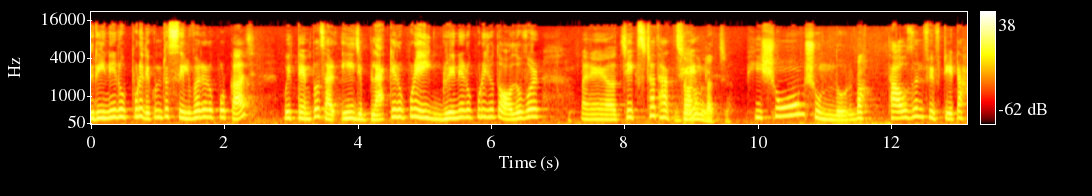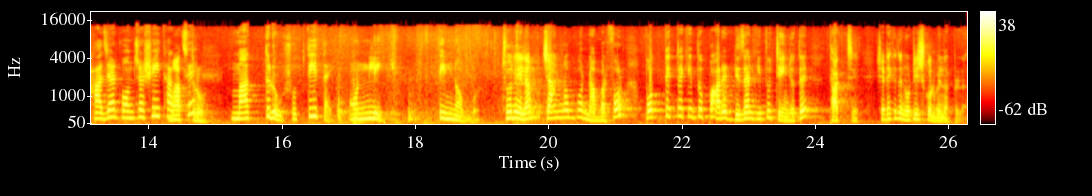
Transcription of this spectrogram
গ্রিনের ওপরে দেখুন এটা সিলভারের ওপর কাজ ওই টেম্পলস আর এই যে ব্ল্যাকের ওপরে এই গ্রিনের ওপরে যেহেতু অল ওভার মানে চেক্সটা থাকছে। দারুণ লাগছে। ভীষণ সুন্দর। বাহ। থাউজেন্ড ফিফটি এটা হাজার পঞ্চাশেই থাকছে। মাত্র। মাত্র সত্যিই তাই। অনলি তিন নম্বর। চলে এলাম চার নম্বর নাম্বার ফোর প্রত্যেকটা কিন্তু পাড়ের ডিজাইন কিন্তু চেঞ্জ হতে থাকছে। সেটা কিন্তু নোটিশ করবেন আপনারা।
